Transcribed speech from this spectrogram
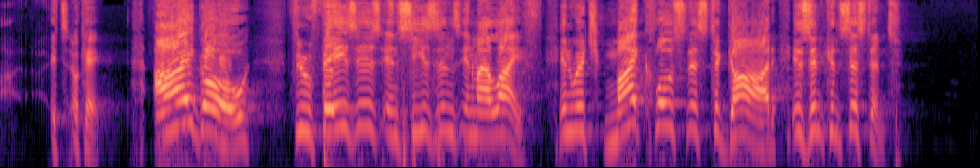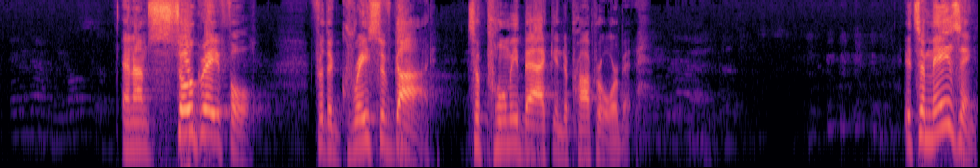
Uh, it's okay. I go through phases and seasons in my life in which my closeness to God is inconsistent. And I'm so grateful for the grace of God to pull me back into proper orbit. It's amazing.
